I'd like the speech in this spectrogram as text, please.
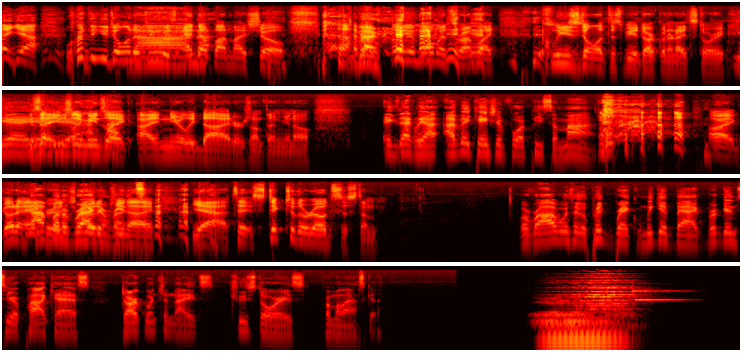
yeah, one thing you don't want to Nah, do is end nah. up on my show. I've Right. had plenty of moments where I'm like, please don't let this be a Dark Winter Night story. Yeah, Because yeah, that usually yeah. means I- like I nearly died or something, you know. Exactly. I, I vacation for a peace of mind. All right, go to Not for the Anchorage, go to Kenai. yeah, t- stick to the road system. well, Rob, we'll take a quick break. When we get back, we're getting to your podcast, Dark Winter Nights True Stories from Alaska.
